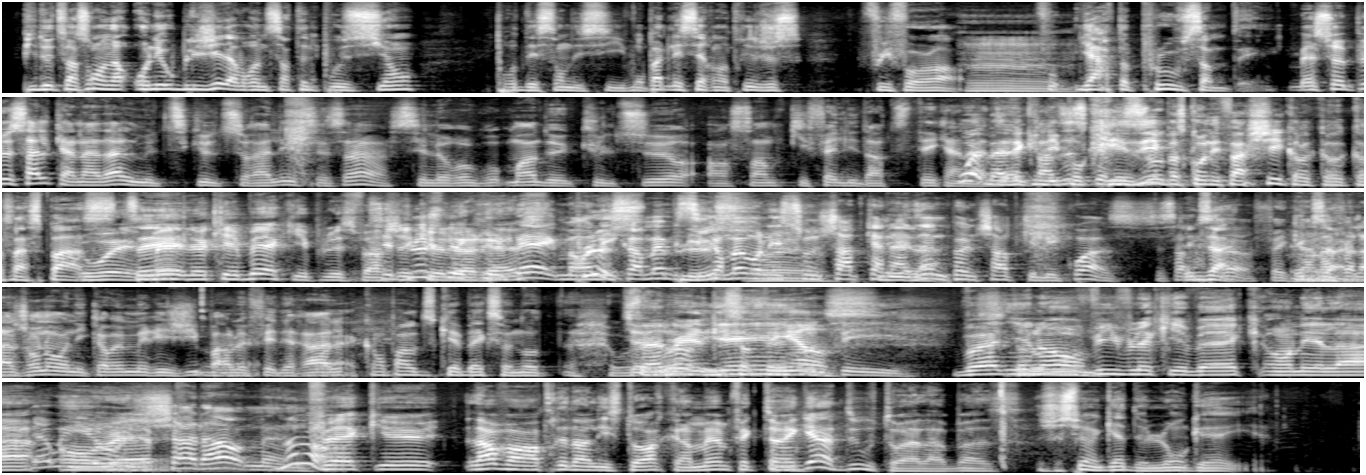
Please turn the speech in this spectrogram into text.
Puis de toute façon, on, a- on est obligé d'avoir une certaine position pour descendre ici. Ils vont pas te laisser rentrer juste free for all. Faut- you have to prove something. Ben, c'est un peu ça le Canada, le multiculturalisme, c'est ça? C'est le regroupement de cultures ensemble qui fait l'identité Ouais, canadienne. mais avec une hypocrisie autres- parce qu'on est fâché quand, quand- quand ça se passe. Ouais, mais le Québec est plus fâché C'est que plus le, le, reste. Québec, mais on Plus, est quand même, plus. quand même, on est Ouais. sur une charte canadienne, pas une charte québécoise. C'est ça. Exact. l'affaire. Fait qu'à la Exact. fin de la journée, on est quand même régi par le fédéral. Ouais, quand on parle du Québec, c'est un autre. C'est un autre pays. But, C'est you know, vive le Québec, on est là, Ben on rap. shout out, man. Fait que là, on va entrer dans l'histoire quand même. Fait que t'es un gars d'où, toi, à la base? Je suis un gars de Longueuil.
